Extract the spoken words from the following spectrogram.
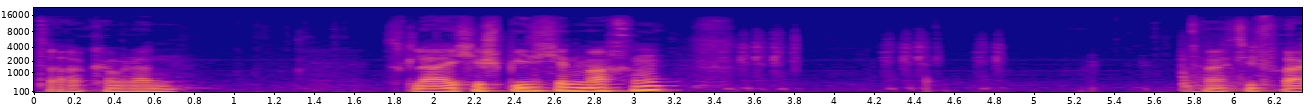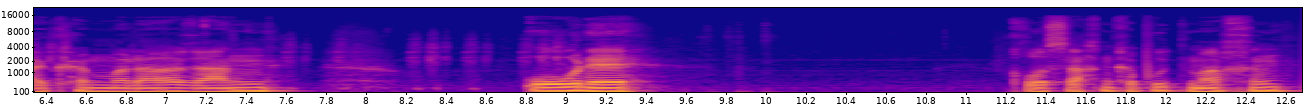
Da können wir dann das gleiche Spielchen machen. Da die Frage, können wir da ran, ohne Großsachen kaputt machen.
